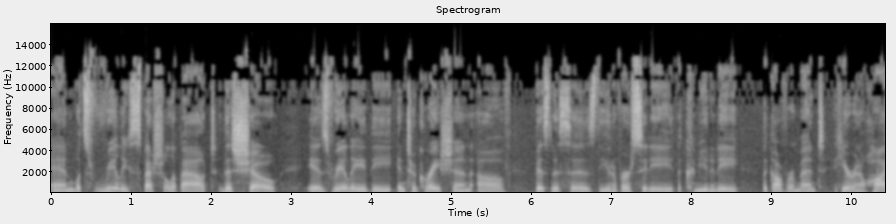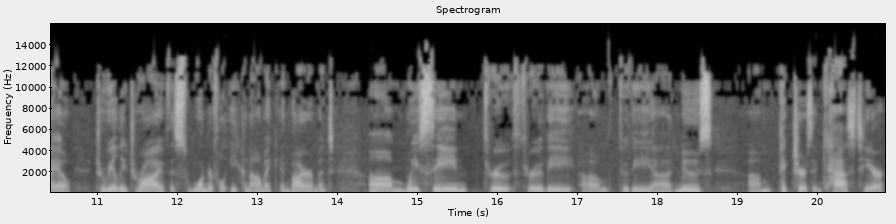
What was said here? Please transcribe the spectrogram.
And what's really special about this show is really the integration of businesses, the university, the community, the government here in Ohio to really drive this wonderful economic environment. Um, we've seen through through the um, through the uh, news um, pictures and cast here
